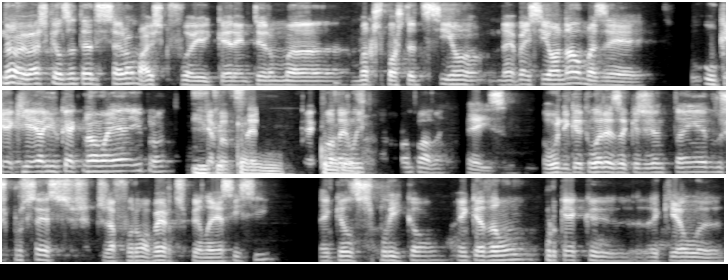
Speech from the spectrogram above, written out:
Não, eu acho que eles até disseram mais, que foi, querem ter uma, uma resposta de sim ou, não é bem sim ou não, mas é o que é que é e o que é que não é e pronto. E Que o é que- para perceber Quem, o que é que podem lidar não podem. É isso. A única clareza que a gente tem é dos processos que já foram abertos pela SEC, em que eles explicam em cada um porque é que aquele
